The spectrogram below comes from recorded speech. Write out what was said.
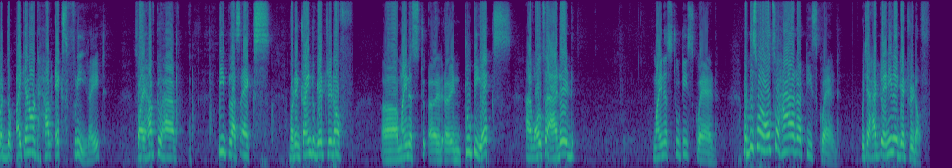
but the, I cannot have x free, right? So I have to have t plus x, but in trying to get rid of minus two, uh, uh in 2tx, I have also added minus 2t squared. But this one also had a t squared, which I had to anyway get rid of.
